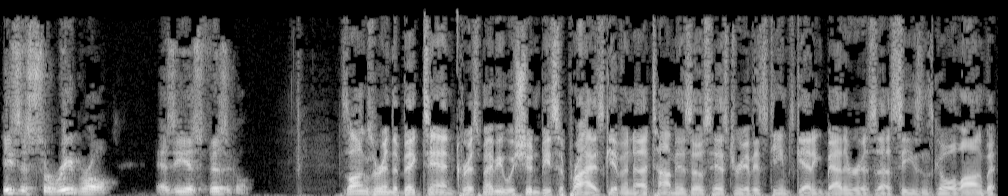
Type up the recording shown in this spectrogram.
he's as cerebral as he is physical. As long as we're in the Big Ten, Chris, maybe we shouldn't be surprised given uh, Tom Izzo's history of his teams getting better as uh, seasons go along. But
